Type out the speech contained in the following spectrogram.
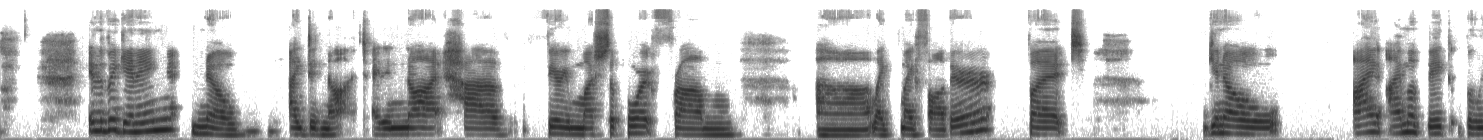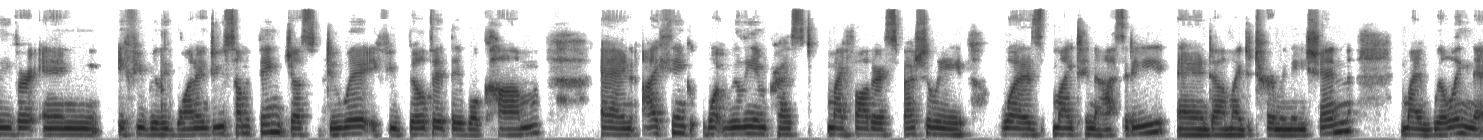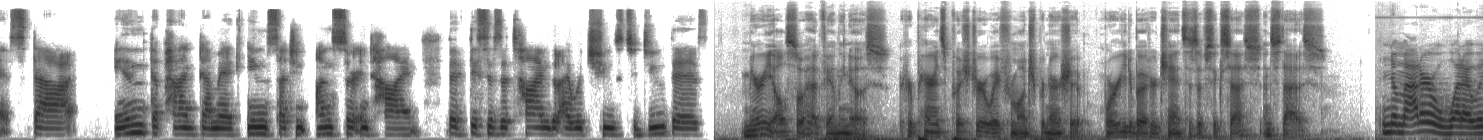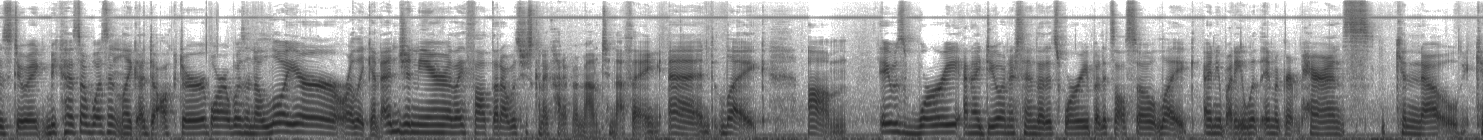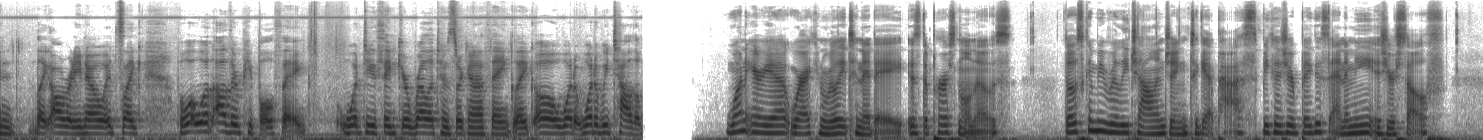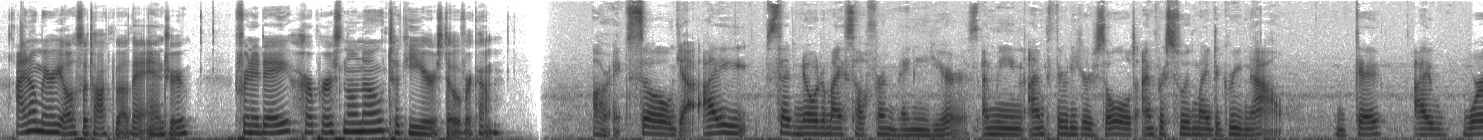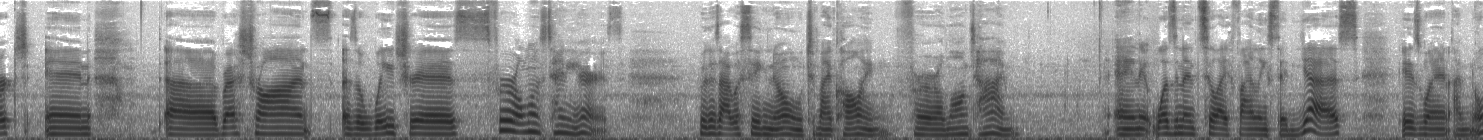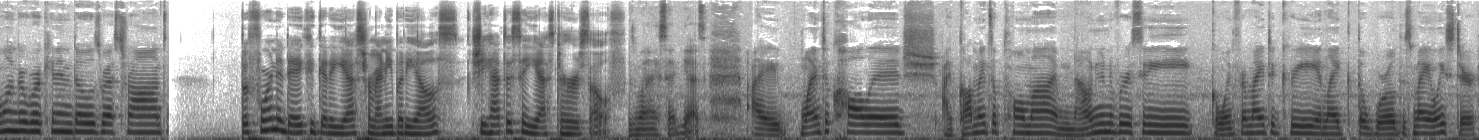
in the beginning, no, I did not. I did not have very much support from uh, like my father, but you know, I I'm a big believer in if you really want to do something, just do it. If you build it, they will come. And I think what really impressed my father, especially, was my tenacity and uh, my determination, my willingness that in the pandemic, in such an uncertain time, that this is a time that I would choose to do this. Mary also had family no's. Her parents pushed her away from entrepreneurship, worried about her chances of success and status. no matter what I was doing, because I wasn't like a doctor or I wasn't a lawyer or like an engineer, they thought that I was just going to kind of amount to nothing. And like, um, it was worry, and I do understand that it's worry, but it's also like anybody with immigrant parents can know, can like already know. It's like, but what would other people think? What do you think your relatives are going to think? Like, oh, what what do we tell them? One area where I can relate to Naa-Adei is the personal no's. Those can be really challenging to get past because your biggest enemy is yourself. I know Mary also talked about that, Andrew. For Naa-Adei, her personal no took years to overcome. All right, so yeah, I said no to myself for many years. I mean, I'm 30 years old, I'm pursuing my degree now. Okay, I worked in uh, restaurants as a waitress for almost 10 years because I was saying no to my calling for a long time. And it wasn't until I finally said yes is when I'm no longer working in those restaurants. Before Naa-Adei could get a yes from anybody else, she had to say yes to herself. is when I said yes. I went to college, I got my diploma, I'm now in university, going for my degree, and like the world is my oyster.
